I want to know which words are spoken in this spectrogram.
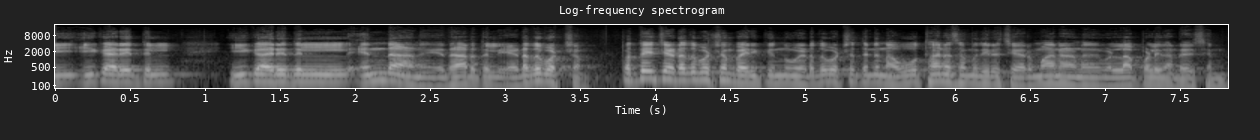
ഈ ഈ കാര്യത്തിൽ ഈ കാര്യത്തിൽ എന്താണ് യഥാർത്ഥത്തിൽ ഇടതുപക്ഷം? പ്രത്യേകിച്ച് ഇടതുപക്ഷം ഭരിക്കുന്നു. ഇടതുപക്ഷത്തിന്റെ നവോത്ഥാന സമിതിയുടെ ചെയർമാനാണ് വെള്ളാപ്പള്ളി നടേശൻ.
